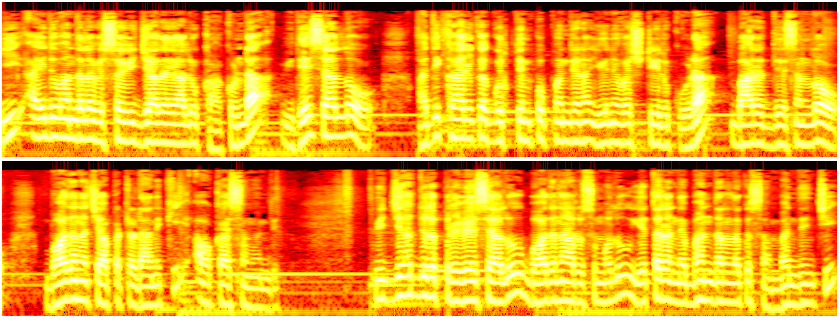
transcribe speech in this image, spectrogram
ఈ ఐదు వందల విశ్వవిద్యాలయాలు కాకుండా విదేశాల్లో అధికారిక గుర్తింపు పొందిన యూనివర్సిటీలు కూడా భారతదేశంలో బోధన చేపట్టడానికి అవకాశం ఉంది. విద్యార్థుల ప్రవేశాలు బోధనా రుసుములు ఇతర నిబంధనలకు సంబంధించి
